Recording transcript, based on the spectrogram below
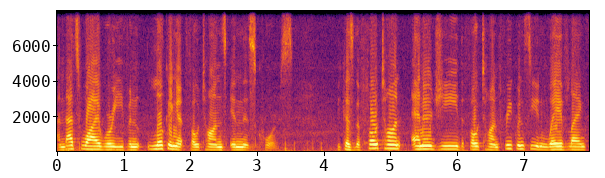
And that's why we're even looking at photons in this course. Because the photon energy, the photon frequency and wavelength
